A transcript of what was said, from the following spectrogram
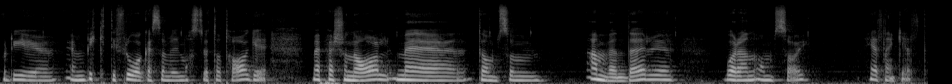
Och det är en viktig fråga som vi måste ta tag i. Med personal, med de som använder vår omsorg helt enkelt.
